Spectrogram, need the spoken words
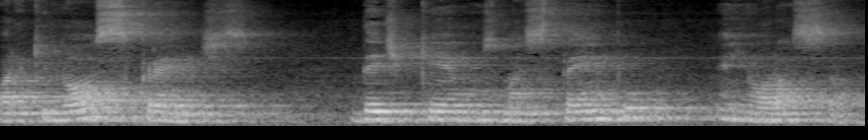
para que nós crentes dediquemos mais tempo em oração.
